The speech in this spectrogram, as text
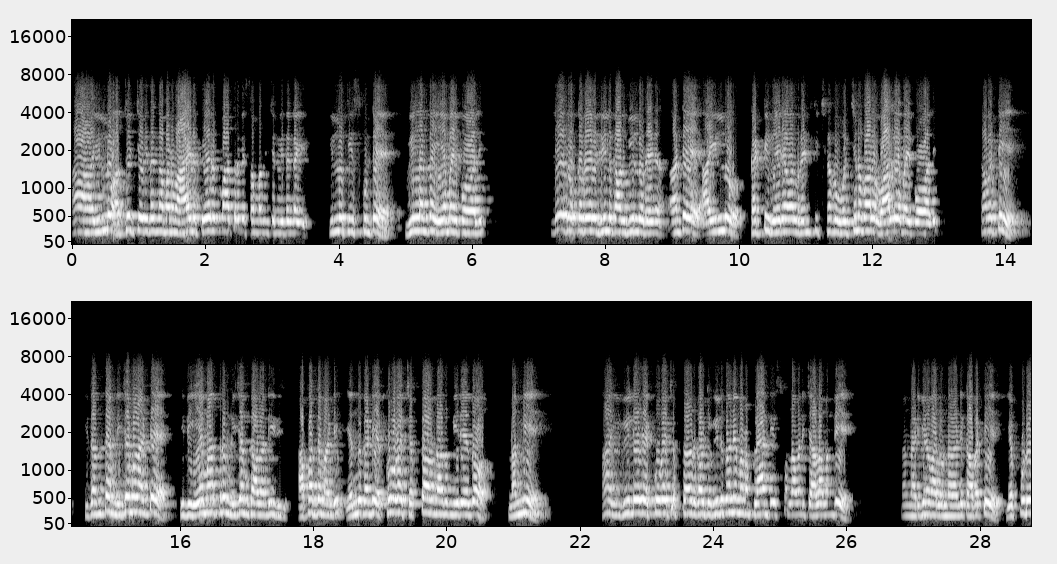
ఆ ఇల్లు అచ్చొచ్చే విధంగా మనం ఆయన పేరుకు మాత్రమే సంబంధించిన విధంగా ఇల్లు తీసుకుంటే వీళ్ళంతా ఏమైపోవాలి? లేదు ఒకవేళ వీళ్ళు కాదు వీళ్ళు అంటే ఆ ఇల్లు కట్టి వేరే వాళ్ళు రెంట్ ఇచ్చినప్పుడు వచ్చిన వాళ్ళు వాళ్ళు ఏమైపోవాలి? కాబట్టి ఇదంతా నిజమా అంటే ఇది ఏమాత్రం నిజం కాదండి ఇది అబద్ధం అండి. ఎందుకంటే ఎక్కువగా చెప్తా ఉన్నారు మీరేదో నమ్మి ఆ వీళ్ళేదో ఎక్కువగా చెప్తున్నారు కాబట్టి వీళ్ళతోనే మనం ప్లాన్ తీసుకుందామని చాలా మంది నన్ను అడిగిన వాళ్ళు ఉన్నారండి. కాబట్టి ఎప్పుడు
